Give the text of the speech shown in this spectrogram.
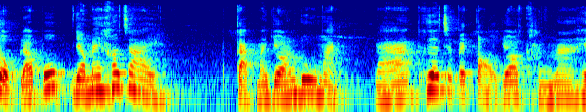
จบแล้วปุ๊บยังไม่เข้าใจกลับมาย้อนดูใหม่นะเพื่อจะไปต่อยอดครั้งหน้าให้ได้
